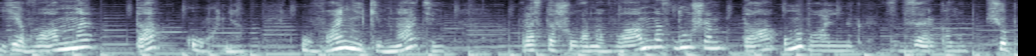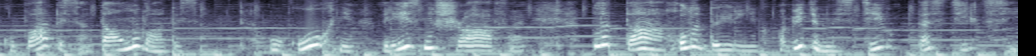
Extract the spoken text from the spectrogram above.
є ванна та кухня. У ванній кімнаті розташована ванна з душем та умивальник з дзеркалом, щоб купатися та умиватися. У кухні різні шафи, плита, холодильник, обідній стіл та стільці.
